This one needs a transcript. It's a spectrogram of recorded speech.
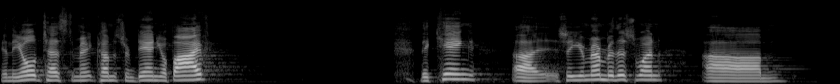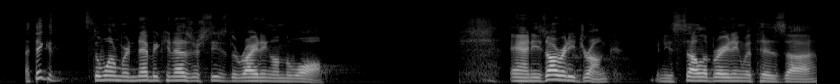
in the Old Testament comes from Daniel 5. The king, uh, so you remember this one? Um, I think it's the one where Nebuchadnezzar sees the writing on the wall. And he's already drunk, and he's celebrating with his, uh,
